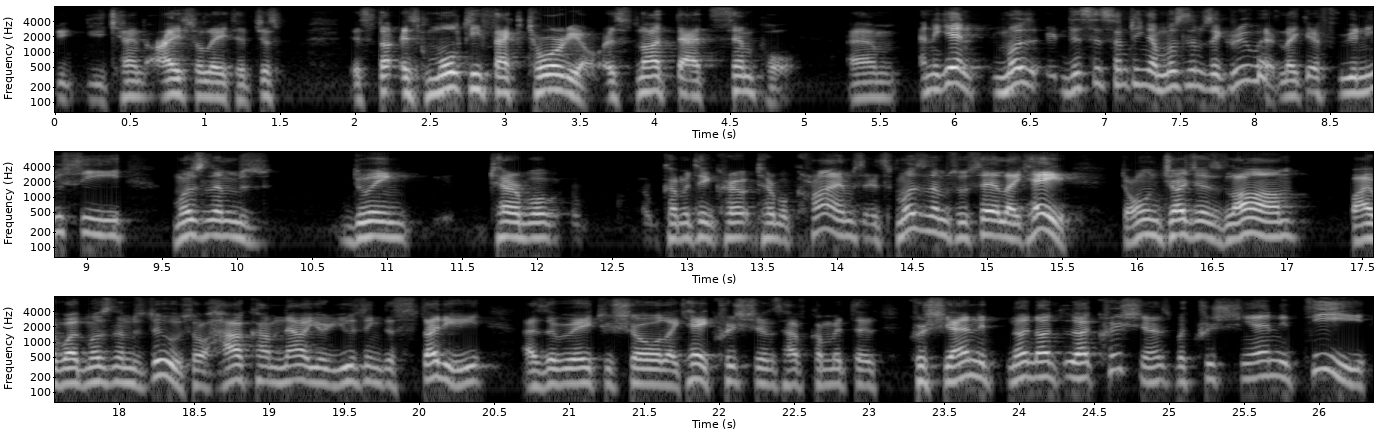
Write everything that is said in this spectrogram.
You, you can't isolate it. Just it's not. It's multifactorial. It's not that simple. Um, and again, Mus- this is something that Muslims agree with. Like if when you see Muslims doing terrible, committing cr- terrible crimes, it's Muslims who say like, "Hey, don't judge Islam by what Muslims do. So how come now you're using the study as a way to show like, hey, Christians have committed Christianity, not not, not Christians, but Christianity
